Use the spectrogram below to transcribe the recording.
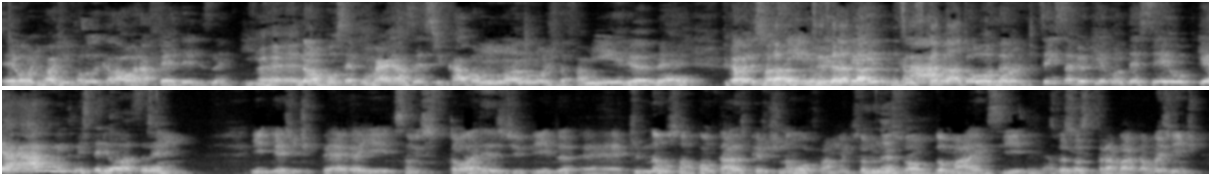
é onde o Roginho falou daquela hora, a fé deles, né? Que, É, Não, você é pro mar, às vezes ficava um ano longe da família, né? Ficava ali sozinho, no meio daquele, daquela é água toda, sem saber o que aconteceu, porque a água é muito misteriosa, né? Sim. E, e a gente pega aí, são histórias de vida é, que não são contadas, porque a gente não ouve falar muito sobre Né? o pessoal do mar em si, Não as pessoas que trabalham e tal, mas, gente,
